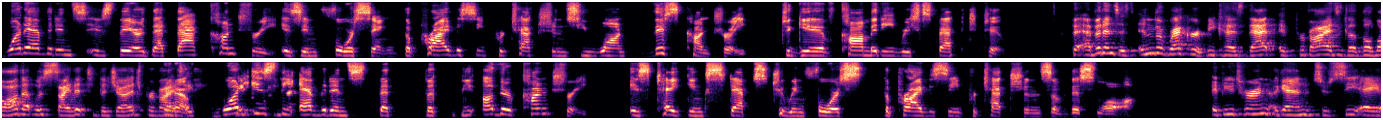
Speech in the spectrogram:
what evidence is there that that country is enforcing the privacy protections you want this country to give comity respect to? the evidence is in the record because that it provides the, the law that was cited to the judge No, provides no. a What is the evidence that the, the other country is taking steps to enforce the privacy protections of this law? If you turn again to CA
